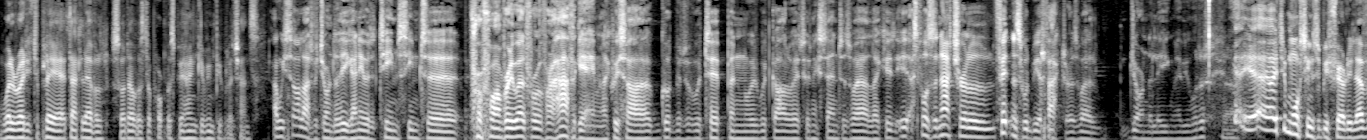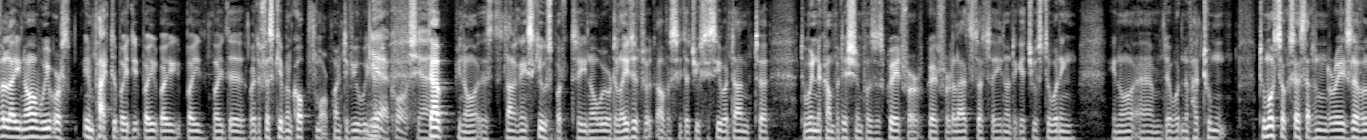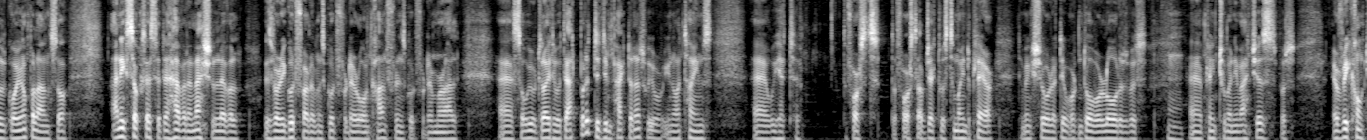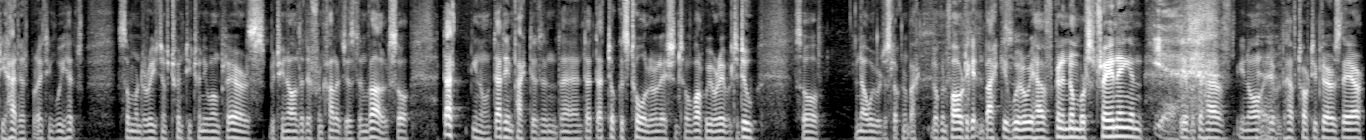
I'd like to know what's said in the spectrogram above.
well ready to play at that level. So that was the purpose behind giving people a chance. And we saw a lot of it during the league anyway. The team seemed to perform very well for for half a game. Like we saw good with Tip and with, with Galway to an extent as well. Like it, it, I suppose the natural fitness would be a factor as well during the league, maybe would it? Yeah, yeah, I think most teams would be fairly level. You know, we were impacted by the by by by, by the by the Fitzgibbon Cup from our point of view. We yeah, of course, yeah. that you know it's not an excuse, but you know we were delighted with obviously that UCC went on to, to win the competition because it's great for great for the lads that you know to get used to winning. You know um, they wouldn't have had too too much success at an underage level going up along. So any success that they have at a national level is very good for them. It's good for their own confidence, good for their morale. Uh, so we were delighted with that, but it did impact on it. We were you know at times uh, we had to. The first, the first object was to mind the player to make sure that they weren't overloaded with Mm. uh, playing too many matches. But every county had it. But I think we had somewhere in the region of 20, 21 players between all the different colleges involved. So that you know that impacted and uh, that that took its toll in relation to what we were able to do. So now we were just looking back, looking forward to getting back where we have kind of numbers of training and Yeah. able to have you know Yeah. able to have 30 players there.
